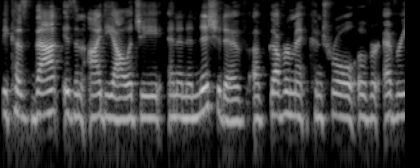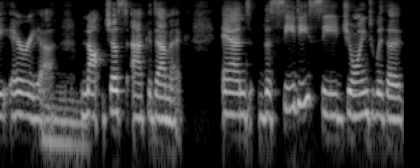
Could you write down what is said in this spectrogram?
because that is an ideology and an initiative of government control over every area, mm. not just academic. And the CDC joined with a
